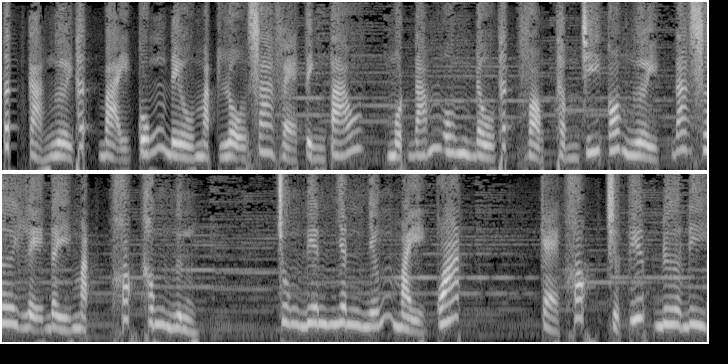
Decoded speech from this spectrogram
Tất cả người thất bại cũng đều mặt lộ ra vẻ tỉnh táo, một đám ôm đầu thất vọng, thậm chí có người đã rơi lệ đầy mặt, khóc không ngừng. Trung niên nhân những mày quát. Kẻ khóc trực tiếp đưa đi.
